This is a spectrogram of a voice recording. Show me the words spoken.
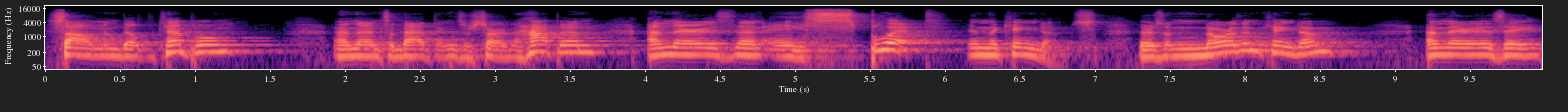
Solomon built the temple, and then some bad things are starting to happen, and there is then a split in the kingdoms. There's a northern kingdom and there is a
